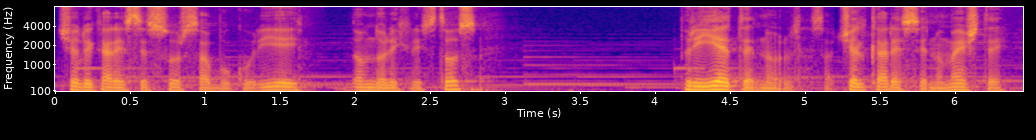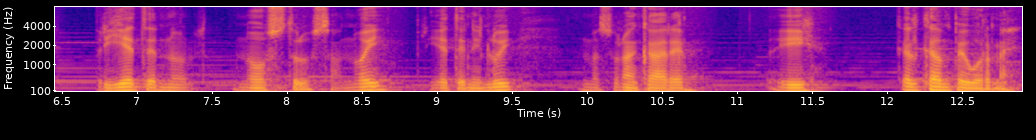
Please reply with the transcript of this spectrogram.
celui care este sursa bucuriei, Domnului Hristos, prietenul sau cel care se numește prietenul nostru sau noi, prietenii lui, în măsura în care îi călcăm pe urme.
